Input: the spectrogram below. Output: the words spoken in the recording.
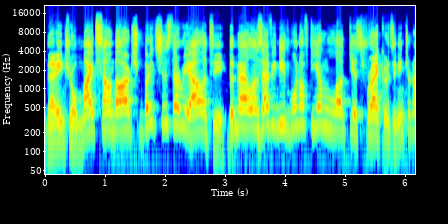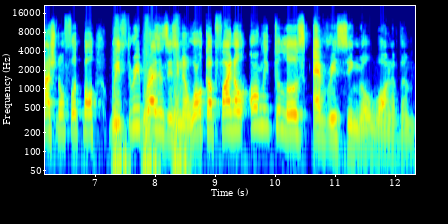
That intro might sound arch, but it's just a reality. The Netherlands have indeed one of the unluckiest records in international football with three presences in a World Cup final only to lose every single one of them.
